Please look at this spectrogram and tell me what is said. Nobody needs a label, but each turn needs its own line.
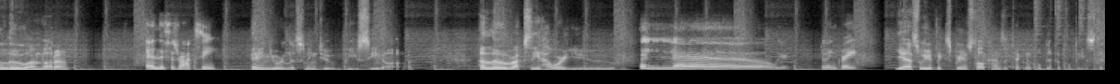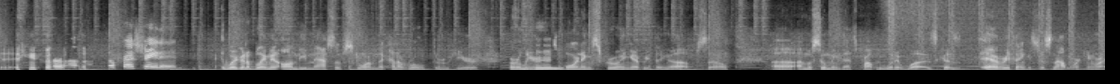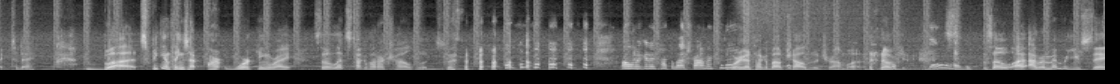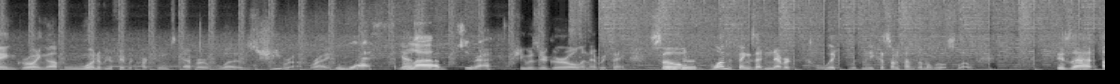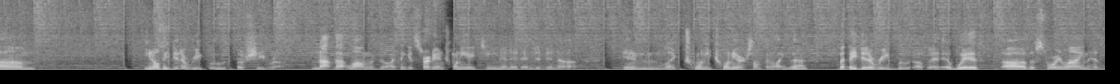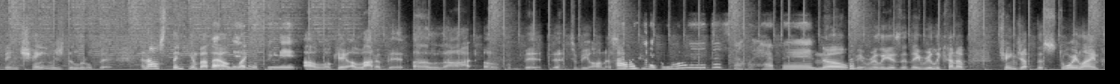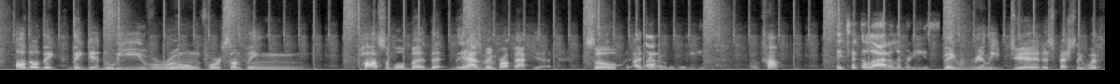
Hello, I'm Vara,
And this is Roxy.
and you're listening to VCR. Hello, Roxy, how are you?
Hello. We're doing great.
Yes, we have experienced all kinds of technical difficulties today.
So frustrated.
We're going to blame it on the massive storm that kind of rolled through here earlier this
Mhm.
morning, screwing everything up. So uh, I'm assuming that's probably what it was because everything is just not working right today. But speaking of things that aren't working right, so let's talk about our childhoods.
Oh, we're going to talk about trauma today?
We're going to talk about childhood trauma. no.
God.
So I, I remember you saying growing up, one of your favorite cartoons ever was She-Ra, right?
Yes.
Yes.
Love She-Ra.
She was your girl and everything. So
Mhm.
one of the things that never clicked with me, because sometimes I'm a little slow, is that um, you know, they did a reboot of She-Ra not that long ago. I think it started in 2018 and it ended in uh in like 2020 or something like that. But they did a reboot of it with uh, the storyline has been changed a little bit. And I was thinking about that. I
A
was like,
little bit.
Oh, okay, a lot of bit, a lot of bit, to be honest.
I was like, what? That's not what happened.
no, it really isn't. They really kind of change up the storyline. Although they they did leave room for something possible, but that it hasn't been brought back yet. So
I took
I
a lot
think,
of liberties.
huh?
They took a lot of liberties.
They really did, especially with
